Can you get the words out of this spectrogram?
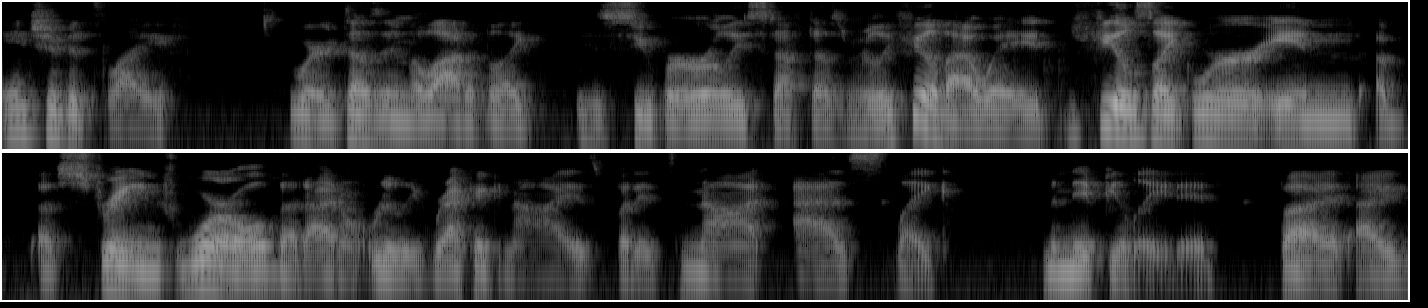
inch of its life. Where it doesn't, a lot of like his super early stuff doesn't really feel that way. It feels like we're in a, a strange world that I don't really recognize, but it's not as like manipulated. But I,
